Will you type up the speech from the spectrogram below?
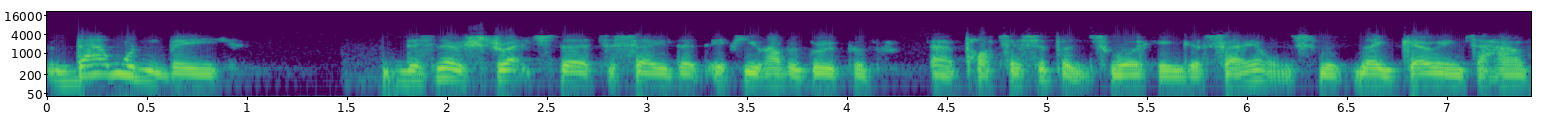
that wouldn't be. There's no stretch there to say that if you have a group of uh, participants working a séance, that they're going to have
